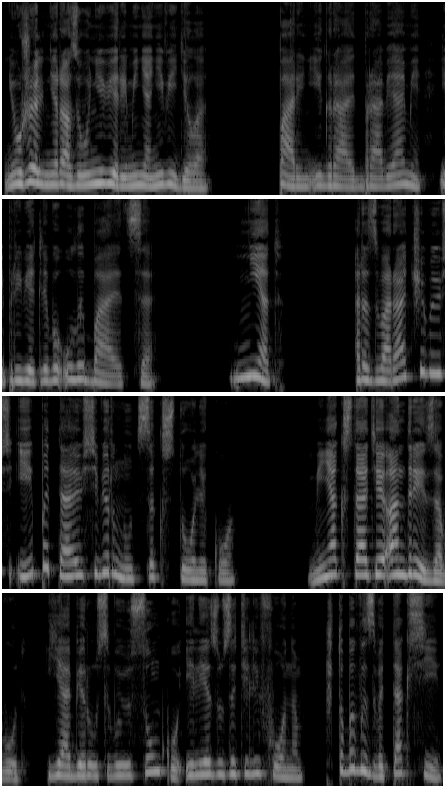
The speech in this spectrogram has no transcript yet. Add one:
Неужели ни разу в универе меня не видела?» Парень играет бровями и приветливо улыбается. «Нет». Разворачиваюсь и пытаюсь вернуться к столику. «Меня, кстати, Андрей зовут». Я беру свою сумку и лезу за телефоном, чтобы вызвать такси.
